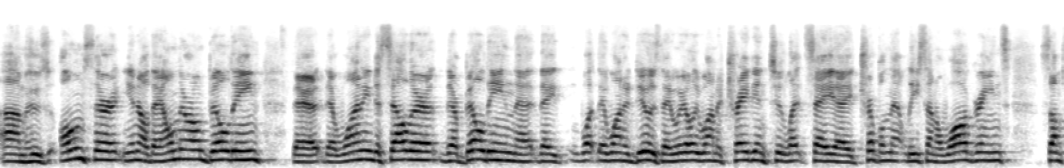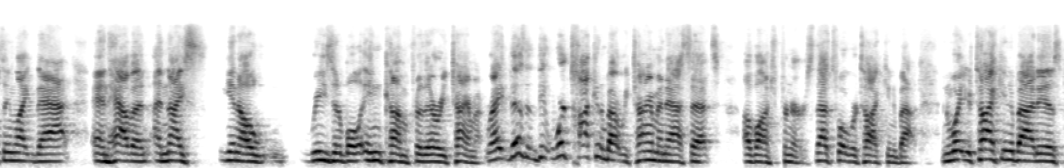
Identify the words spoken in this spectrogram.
um, who owns their, you know, they own their own building. They're they're wanting to sell their their building. That they what they want to do is they really want to trade into, let's say, a triple net lease on a Walgreens, something like that, and have a, a nice, you know, reasonable income for their retirement. Right? This, we're talking about retirement assets of entrepreneurs. That's what we're talking about. And what you're talking about is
